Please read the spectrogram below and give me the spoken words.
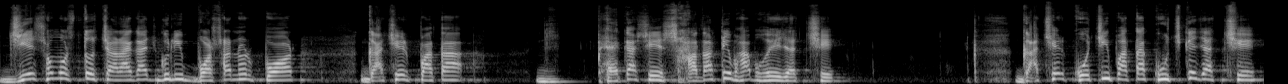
যে সমস্ত চারা গাছগুলি বসানোর পর গাছের পাতা ফ্যাকাশে সাদাটে ভাব হয়ে যাচ্ছে। গাছের কচি পাতা কুচকে যাচ্ছে।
